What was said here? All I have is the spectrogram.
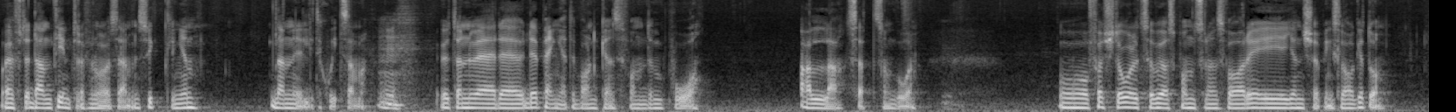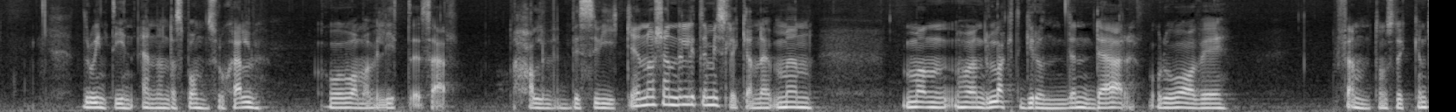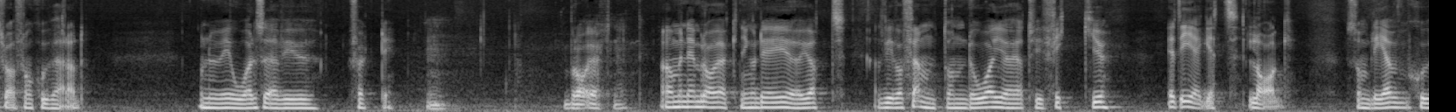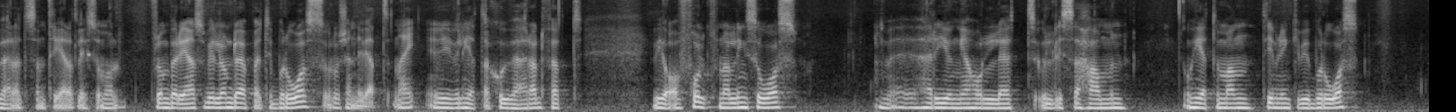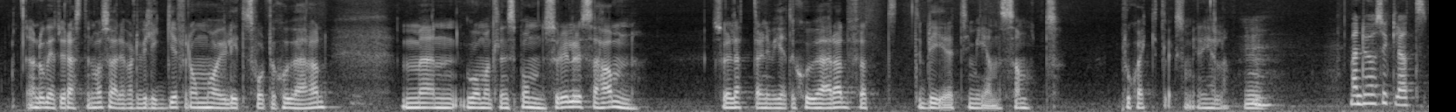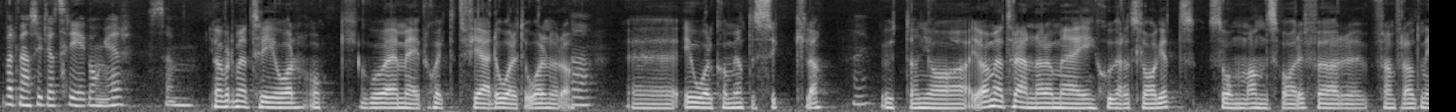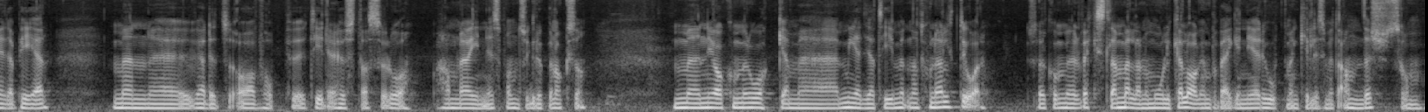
Och efter den teamträffen var det så här, men cyklingen, den är lite skitsamma. Mm. Utan nu är det, det är pengar till Barncancerfonden på alla sätt som går. Och första året så var jag sponsoransvarig i Jönköpingslaget då. Drog inte in en enda sponsor själv. Och då var man väl lite så här halvbesviken och kände lite misslyckande. Men man har ändå lagt grunden där. Och då var vi 15 stycken tror jag från Sjuhärad. Och nu i år så är vi ju 40. Mm. Bra ökning. Ja men det är en bra ökning och det gör ju att, att vi var 15 då gör ju att vi fick ju ett eget lag som blev Sjuhäradscentrerat. Liksom. Och från början så ville de döpa det till Borås och då kände vi att nej, vi vill heta Sjuhärad för att vi har folk från Alingsås, eh, Herrljunga-hållet, Ulricehamn och heter man Team Rinkeby Borås ja, då vet ju resten av Sverige vart vi ligger för de har ju lite svårt för Sjuhärad. Men går man till en sponsor i Ulricehamn så är det lättare när vi heter Sjuhärad för att det blir ett gemensamt projekt liksom i det hela. Mm. mm. Men du har cyklat, varit med och cyklat tre gånger? Som... Jag har varit med tre år och är med i projektet fjärde året i år nu då. Ja. Eh, I år kommer jag inte cykla. Nej. Utan jag, jag är med och tränar och med i Sjuhäradslaget som ansvarig för eh, framförallt media PR. Men eh, vi hade ett avhopp tidigare i höstas och då hamnade jag in i sponsorgruppen också. Men jag kommer åka med mediateamet nationellt i år. Så jag kommer växla mellan de olika lagen på vägen ner ihop med en kille som heter Anders som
